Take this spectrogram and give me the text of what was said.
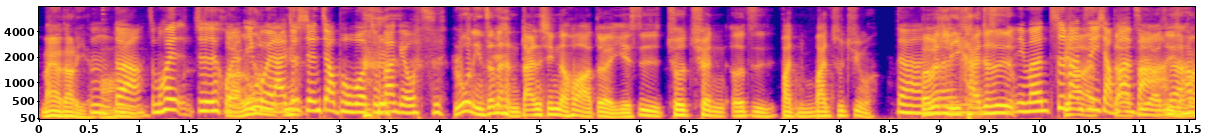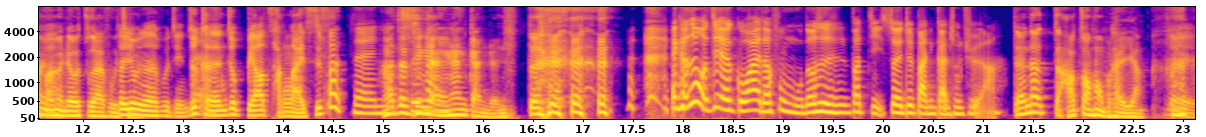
蛮有道理的。嗯，对啊，怎么会就是回来一回来就先叫婆婆煮饭给我吃？如果你真的很担心的话，对，也是就劝儿子把你们搬出去嘛。对啊，不是离开，就是你们吃饭自己想办法。因为他们原本就住在附近，就住在附近，就可能就不要常来吃饭。对，啊，这听起来很感人。对。哎，可是我记得国外的父母都是不几岁就把你赶出去啊？对，那好像状况不太一样。对。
